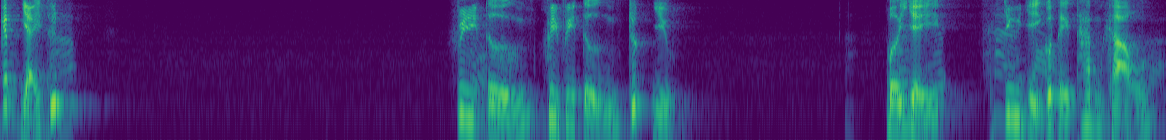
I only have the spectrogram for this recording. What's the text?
Cách giải thích phi tưởng, phi phi tưởng rất nhiều. Bởi vậy, chư gì có thể tham khảo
